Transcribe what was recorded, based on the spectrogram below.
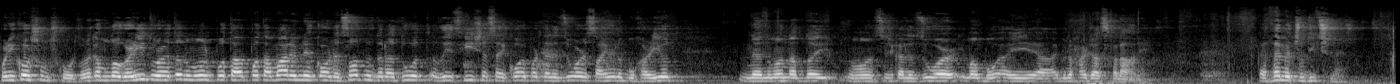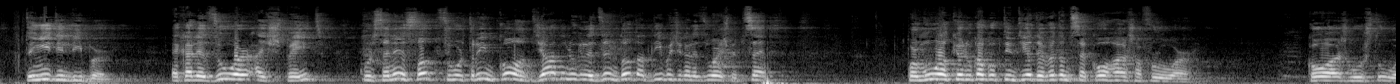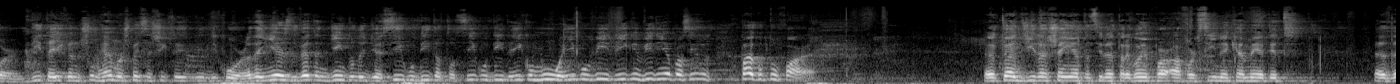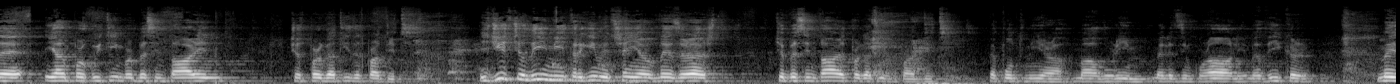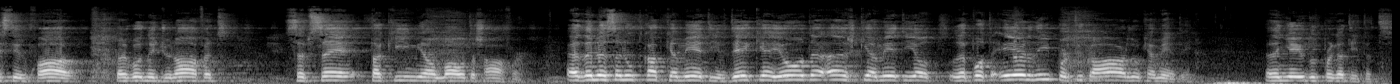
për një kohë shumë të shkurtër. E kam llogaritur atë, domethënë po ta po ta marrim në kohën e sotme do na duhet 10 fish sa ajo kohë për të lexuar Sahihun e Buhariut në domethënë atë, domethënë siç ka lexuar Imam Buhari Ibn Haxher al-Askalani. E them e çuditshme. Të njëjtin libër e ka lexuar aq shpejt, kurse ne sot sikur të rrim kohë të gjatë nuk e lexojmë dot atë libër që e ka lexuar ai shpejt. Pse? Për mua kjo nuk ka kuptim tjetër vetëm se koha është afruar. Koha është ngushtuar, dita ikën shumë herë më shpejt se ç'ikte dikur. Edhe njerëzit vetë e ndjejnë këtë gjë, si iku dita thotë si iku dita, iku muaji, iku viti, ikin vitet një pas tjetrit, pa e kuptuar fare. Dhe këto janë të gjitha shenja të cilat tregojnë për afërsinë e kiametit dhe janë përkujtim për besimtarin që të përgatitet për atë ditë. I gjithë qëllimi i tregimit të shenjave vëllezër është që besimtarët të përgatiten për atë ditë me punë të mira, me adhurim, me lexim Kurani, me dhikr, me istighfar, të largohet nga gjynahet, sepse takimi i Allahut është afër. Edhe nëse nuk të kap kiameti, vdekja jote është kiameti jot dhe po të erdhi për ty ka ardhur kiameti. Edhe njeriu duhet të përgatitet.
